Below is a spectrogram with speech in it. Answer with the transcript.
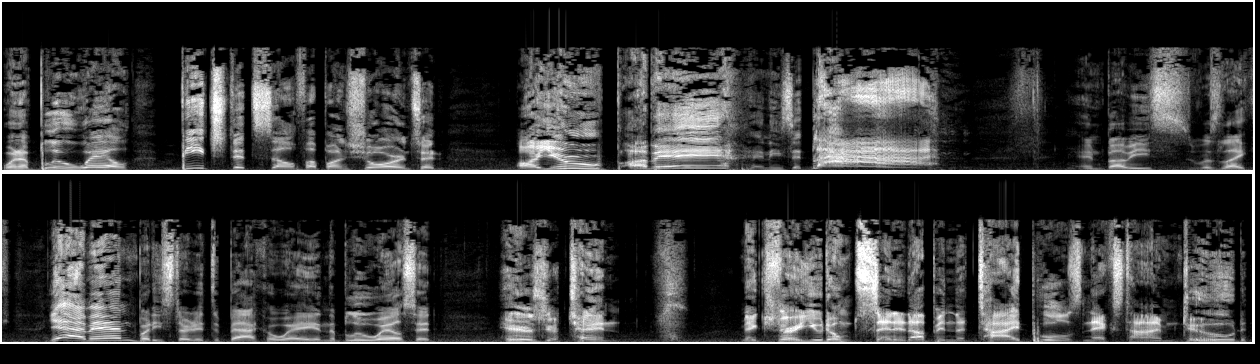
when a blue whale beached itself up on shore and said, Are you Bubby? And he said, Blah! And Bubby was like, Yeah, man. But he started to back away, and the blue whale said, Here's your tent. Make sure you don't set it up in the tide pools next time, dude.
